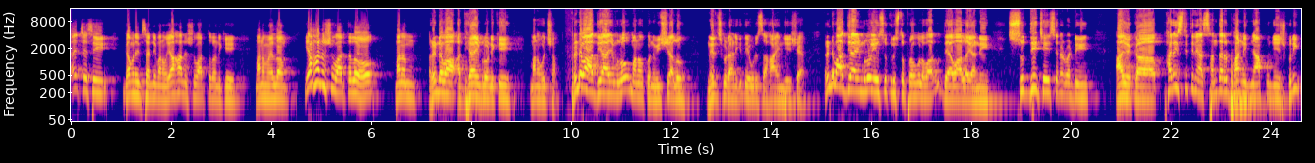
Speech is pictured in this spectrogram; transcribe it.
దయచేసి గమనించండి మనం యాహాను వార్తలోనికి మనం వెళ్దాం. యాహాను వార్తలో మనం రెండవ అధ్యాయంలోనికి మనం వచ్చాం. రెండవ అధ్యాయంలో మనం కొన్ని విషయాలు నేర్చుకోవడానికి దేవుడు సహాయం చేశారు. రెండవ అధ్యాయంలో యేసుక్రీస్తు ప్రభుల వారు దేవాలయాన్ని శుద్ధి చేసినటువంటి ఆ యొక్క పరిస్థితిని ఆ సందర్భాన్ని జ్ఞాపకం చేసుకుని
